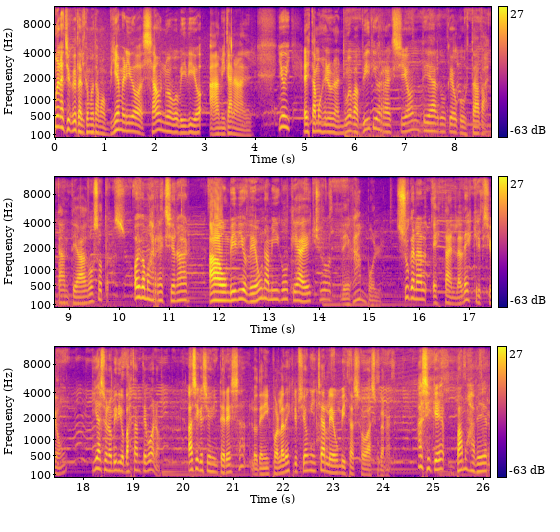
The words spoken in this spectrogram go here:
Buenas chicos, ¿qué tal? ¿Cómo estamos? Bienvenidos a un nuevo vídeo a mi canal. Y hoy estamos en una nueva vídeo reacción de algo que os gusta bastante a vosotros. Hoy vamos a reaccionar a un vídeo de un amigo que ha hecho de Gumball. Su canal está en la descripción y hace unos vídeos bastante buenos. Así que si os interesa, lo tenéis por la descripción y echarle un vistazo a su canal. Así que vamos a ver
